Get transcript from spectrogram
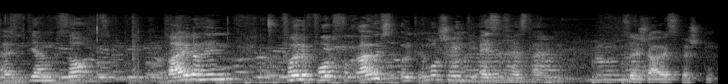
Also die haben gesagt, weiterhin volle Fahrt voraus und immer schön die Esse festhalten. Da ausrichten.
